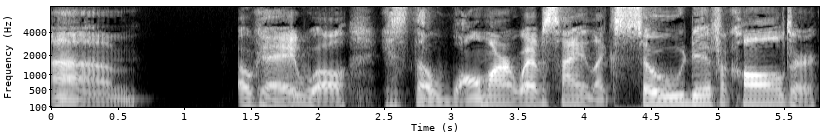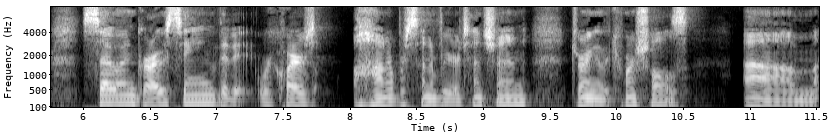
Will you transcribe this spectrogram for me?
Um, okay, well, is the Walmart website like so difficult or so engrossing that it requires 100% of your attention during the commercials? Um,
